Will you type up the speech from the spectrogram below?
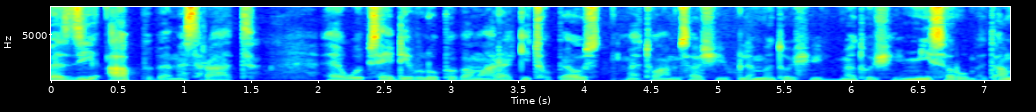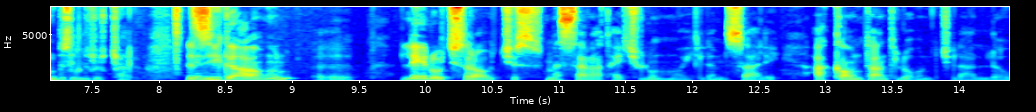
በዚህ app በመስራት website develop በማድረግ ኢትዮጵያ ውስጥ መቶ ሀምሳ ሺህ ሁለት መቶ ሺህ መቶ ሺህ የሚሰሩ በጣም ብዙ ልጆች አሉ። እዚህ ጋር አሁን ሌሎች ስራዎችስ መሰራት አይችሉም ወይ? ለምሳሌ accountant ልሆን እችላለው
